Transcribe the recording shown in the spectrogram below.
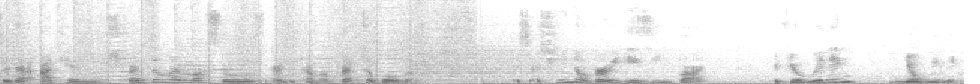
so that I can strengthen my muscles and become a better bowler. It's actually not very easy, but if you're willing, you're willing.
